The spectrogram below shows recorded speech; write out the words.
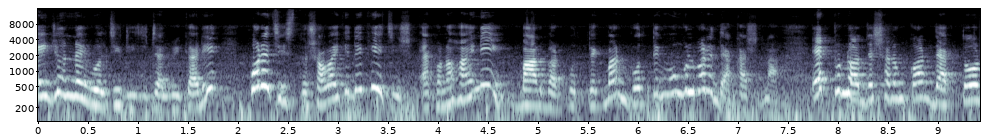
এই জন্যই বলছি ডিজিটাল ভিকারি করেছিস তো? সবাইকে দেখিয়েছিস? এখনও হয়নি? বারবার, প্রত্যেকবার, প্রত্যেক মঙ্গলবারে দেখাস না। একটু লজ্জা সরম কর, দেখ তোর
